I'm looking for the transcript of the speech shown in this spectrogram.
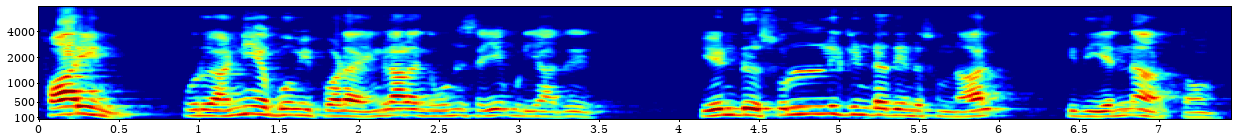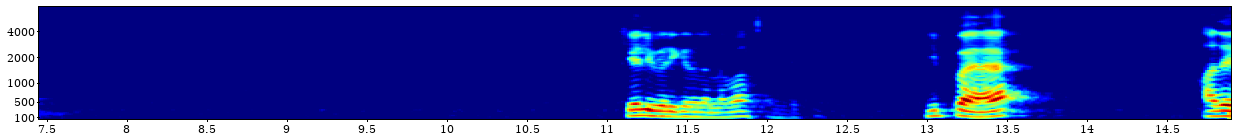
ஃபாரின் ஒரு அந்நிய பூமி போல எங்களால் அங்கே ஒன்றும் செய்ய முடியாது என்று சொல்லுகின்றது என்று சொன்னால் இது என்ன அர்த்தம்? கேள்வி வருகிறது அல்லவா? இப்போ அது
